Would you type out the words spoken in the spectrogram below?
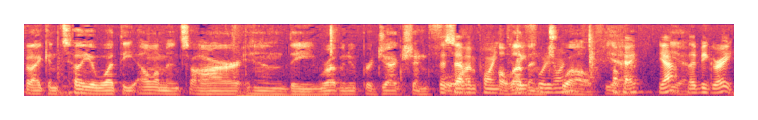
but I can tell you what the elements are in the revenue projection for The seven point three eleven, forty-one? twelve. Yeah, Okay, yeah, yeah. that'd be great.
